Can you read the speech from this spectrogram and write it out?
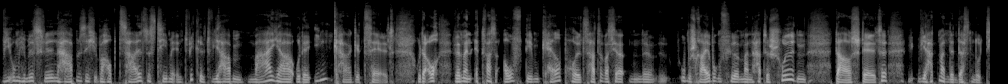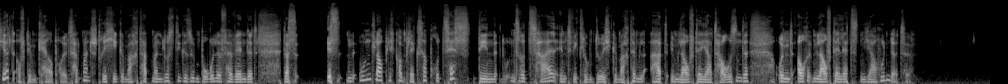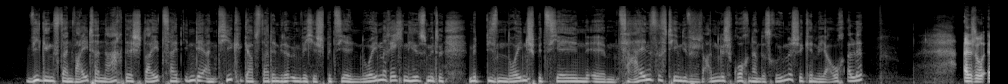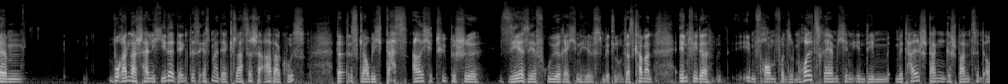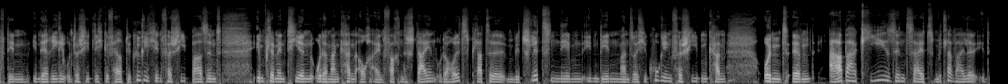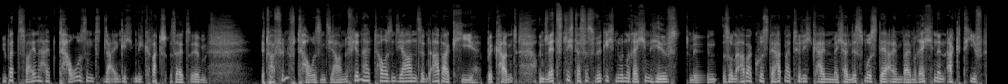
wie um Himmels Willen haben sich überhaupt Zahlsysteme entwickelt? Wie haben Maya oder Inka gezählt? Oder auch, wenn man etwas auf dem Kerbholz hatte, was ja eine Umschreibung für man hatte Schulden darstellte, wie, wie hat man denn das notiert auf dem Kerbholz? Hat man Striche gemacht? Hat man lustige Symbole verwendet? Das ist ein unglaublich komplexer Prozess, den unsere Zahlentwicklung durchgemacht hat im Lauf der Jahrtausende und auch im Lauf der letzten Jahrhunderte. Wie ging es dann weiter nach der Steinzeit in der Antike? Gab es da denn wieder irgendwelche speziellen neuen Rechenhilfsmittel mit diesen neuen speziellen ähm, Zahlensystemen, die wir schon angesprochen haben? Das römische kennen wir ja auch alle. Also ähm, woran wahrscheinlich jeder denkt, ist erstmal der klassische Abakus. Das ist, glaube ich, das archetypische sehr, sehr frühe Rechenhilfsmittel. Und das kann man entweder in Form von so einem Holzrähmchen, in dem Metallstangen gespannt sind, auf denen in der Regel unterschiedlich gefärbte Kügelchen verschiebbar sind, implementieren oder man kann auch einfach eine Stein- oder Holzplatte mit Schlitzen nehmen, in denen man solche Kugeln verschieben kann. Und ähm, Abaki sind seit mittlerweile über zweieinhalbtausend, na eigentlich, nee Quatsch, seit ähm, etwa 5000 Jahren, 4.500 Jahren sind Abaki bekannt. Und letztlich, das ist wirklich nur ein Rechenhilfsmittel. So ein Abakus, der hat natürlich keinen Mechanismus, der einem beim Rechnen aktiv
